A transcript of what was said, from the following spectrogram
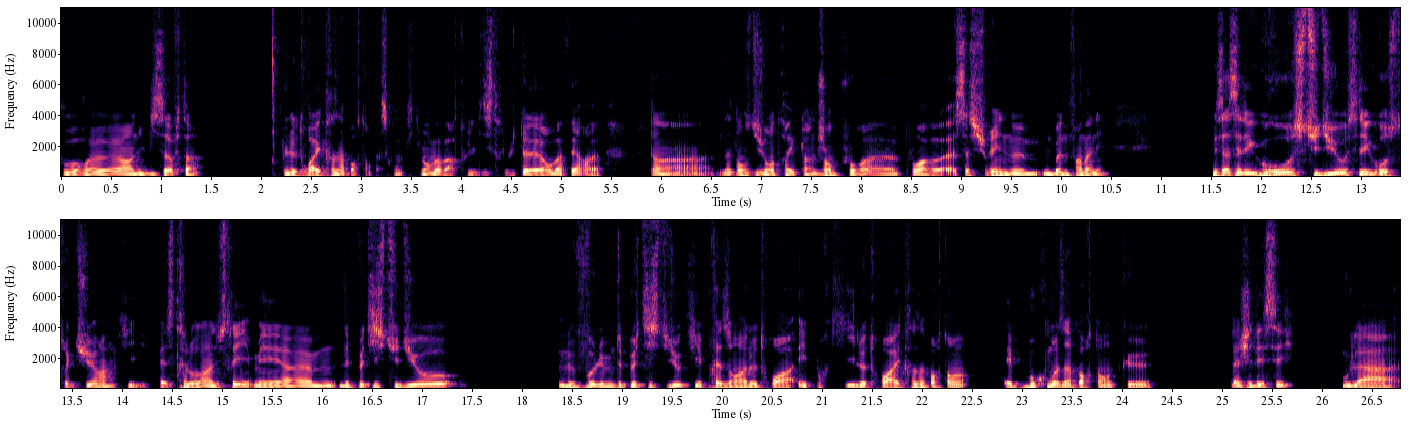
pour euh, un Ubisoft, le 3 est très important parce qu'effectivement, on va voir tous les distributeurs, on va faire toute la danse du ventre avec plein de gens pour, s'assurer une, bonne fin d'année. Mais ça, c'est des gros studios, c'est des grosses structures hein, qui pèsent très lourd dans l'industrie. Mais les petits studios, le volume de petits studios qui est présent à l'E3 et pour qui l'E3 est très important est beaucoup moins important que la GDC, où là,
